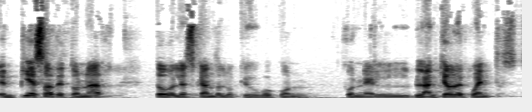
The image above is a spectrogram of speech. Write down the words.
empieza a detonar todo el escándalo que hubo con, con el blanqueo de cuentas.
